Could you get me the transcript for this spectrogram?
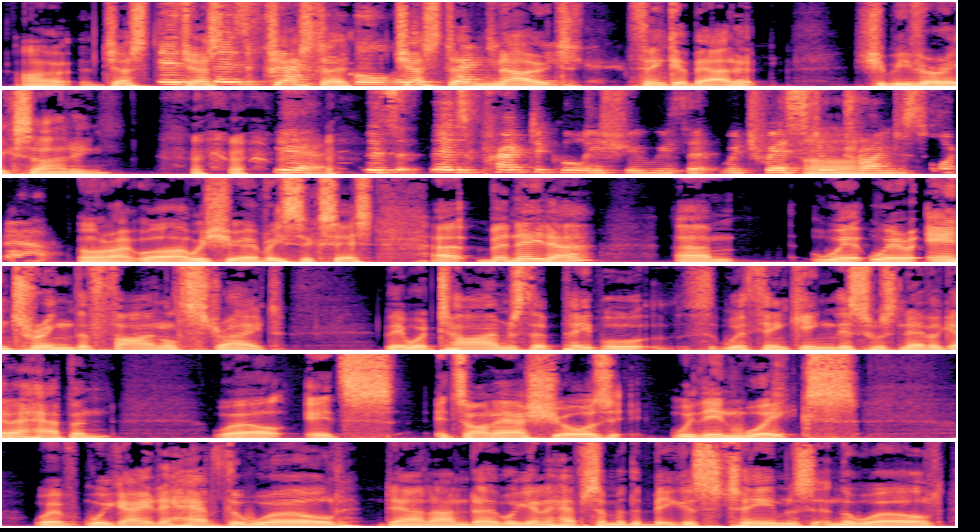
I, just, There's- just, there's a just a, just a note. issue. Think about it. Should be very exciting. Yeah. There's a, there's a practical issue with it, which we're still Ah. trying to sort out. All right. Well, I wish you every success, uh, Bonita. Um, we're we're entering the final straight. There were times that people were thinking this was never going to happen. Well, it's it's on our shores within weeks. We've, we're going to have the world down under. We're going to have some of the biggest teams in the world,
